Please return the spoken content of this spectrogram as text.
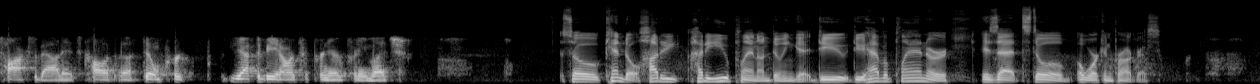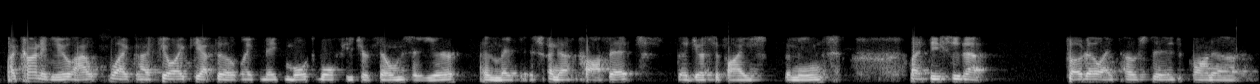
talks about it. It's called uh, Film. Per- you have to be an entrepreneur, pretty much. So, Kendall, how do you, how do you plan on doing it? Do you do you have a plan, or is that still a work in progress? I kind of do. I like. I feel like you have to like make multiple feature films a year and make enough profit that justifies the means. Like, do you see that photo I posted on a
